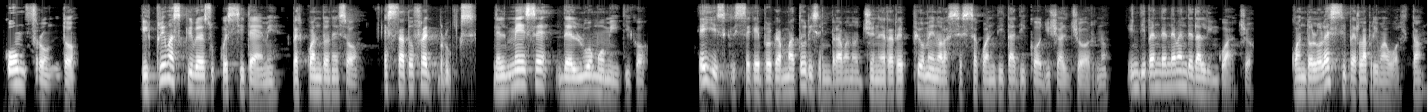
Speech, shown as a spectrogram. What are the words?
Confronto. Il primo a scrivere su questi temi, per quanto ne so, è stato Fred Brooks, nel mese dell'uomo mitico. Egli scrisse che i programmatori sembravano generare più o meno la stessa quantità di codice al giorno, indipendentemente dal linguaggio. Quando lo lessi per la prima volta,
